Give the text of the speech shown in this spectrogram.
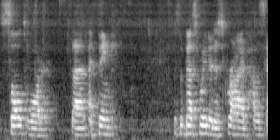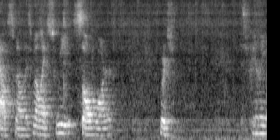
salt water that I think is the best way to describe how the scallops smell. They smell like sweet salt water, which is really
